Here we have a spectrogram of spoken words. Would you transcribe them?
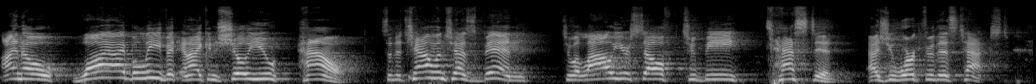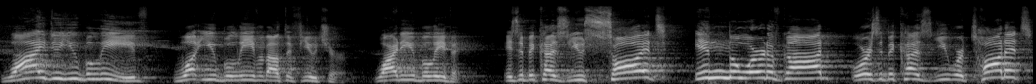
I know why I believe it, and I can show you how. So the challenge has been to allow yourself to be tested as you work through this text. Why do you believe what you believe about the future? Why do you believe it? Is it because you saw it in the Word of God, or is it because you were taught it,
